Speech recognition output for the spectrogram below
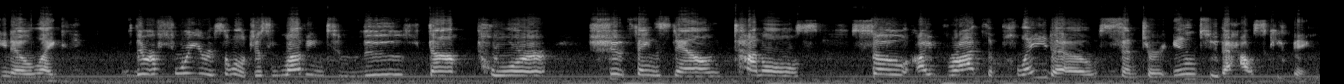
you know, like they were four years old, just loving to move, dump, pour, shoot things down, tunnels, so I brought the Play-Doh center into the housekeeping.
